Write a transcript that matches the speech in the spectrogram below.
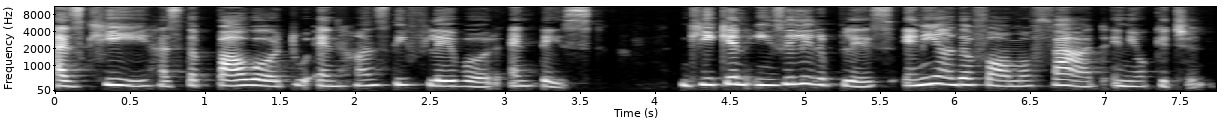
as ghee has the power to enhance the flavor and taste. Ghee can easily replace any other form of fat in your kitchen.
